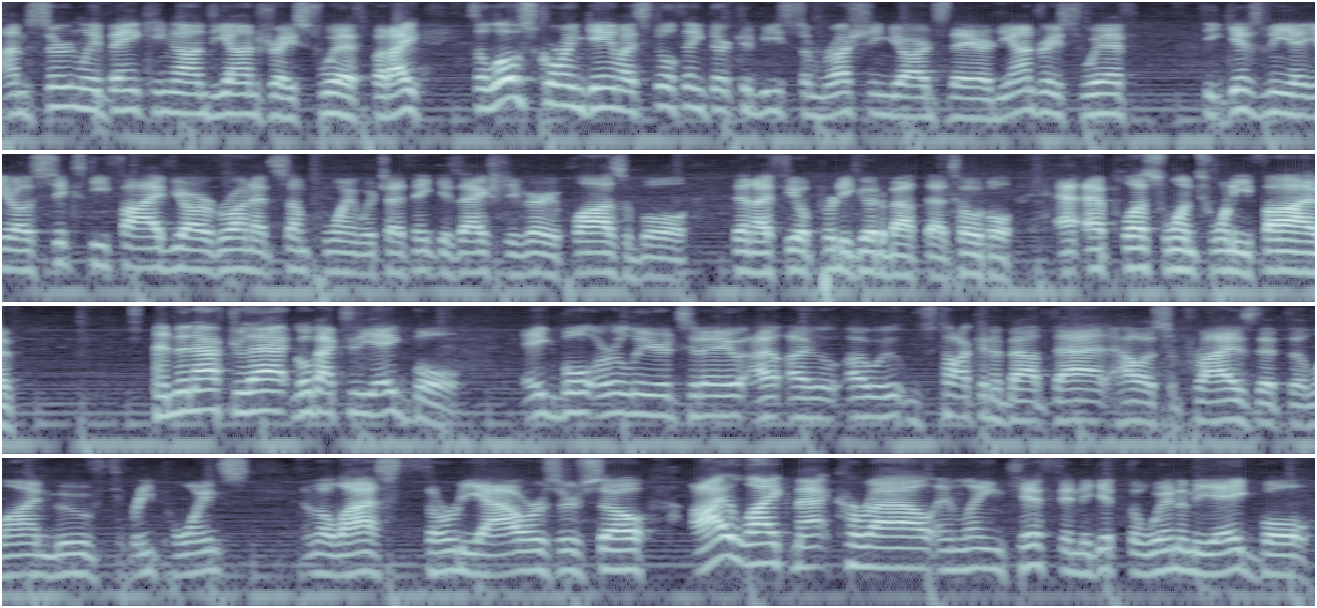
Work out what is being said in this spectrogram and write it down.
I'm certainly banking on D'Andre Swift, but I it's a low scoring game. I still think there could be some rushing yards there. D'Andre Swift he gives me a you know 65 yard run at some point, which I think is actually very plausible, then I feel pretty good about that total at, at plus 125. And then after that, go back to the Egg Bowl. Egg Bowl earlier today, I, I, I was talking about that, how I was surprised that the line moved three points in the last 30 hours or so. I like Matt Corral and Lane Kiffin to get the win in the Egg Bowl,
